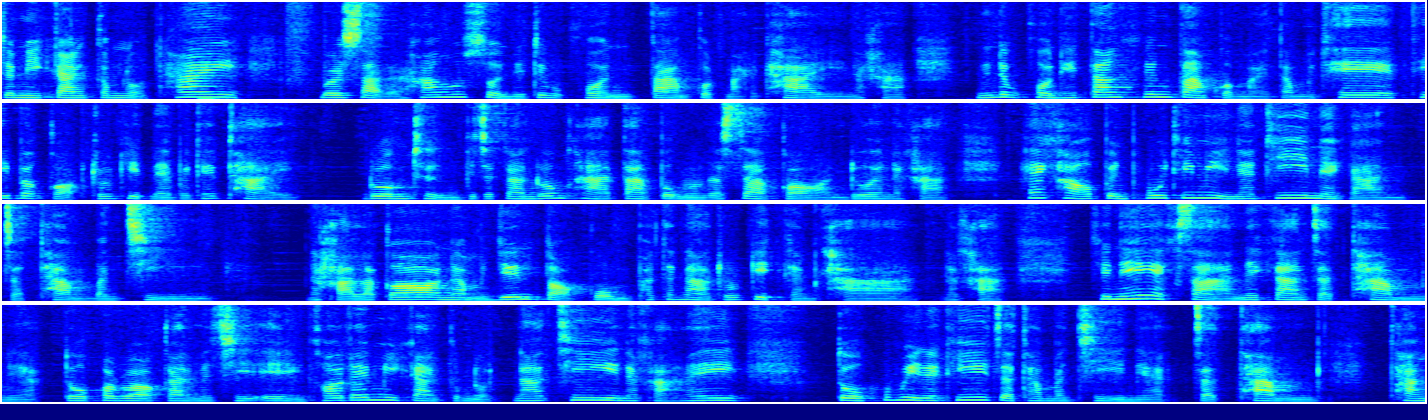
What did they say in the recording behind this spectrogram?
จะมีการกำหนดให้บริษัทหรือห้างหุ้นส่วนนิติบุคคลตามกฎหมายไทยนะคะ นิติบุคคลที่ตั้งขึ้นตามกฎหมายต่างประเทศ ที่ประกอบธุรกิจในประเทศไทย รวมถึงกิจการร่วมค้าตามประมวลรัษฎากรด้วยนะคะ ให้เขาเป็นผู้ที่มีหน้าที่ในการจัดทำบัญชี นะคะแล้วก็นำมายื่นต่อกรมพัฒนาธุรกิจการค้านะคะทีนี้เอกสารในการจัดทำเนี่ยตัวพรบการบัญชีเองเขาได้มีการกำหนดหน้าที่นะคะให้ตัวผู้มีหน้าที่จะทำบัญชีเนี่ยจัดทำทั้ง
